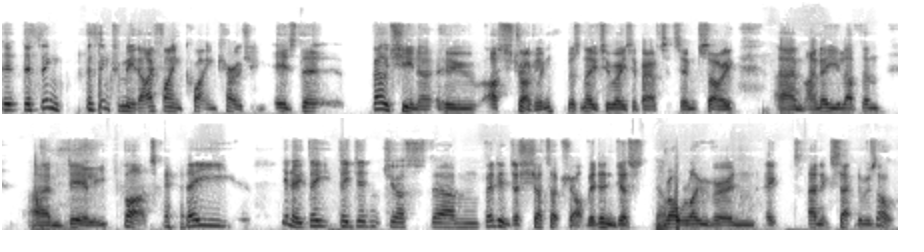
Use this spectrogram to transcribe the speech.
the the thing the thing for me that I find quite encouraging is that Belshina, who are struggling, there's no two ways about it, Tim. Sorry, um, I know you love them um, dearly, but they, you know, they they didn't just um, they didn't just shut up shop. They didn't just no. roll over and and accept the result.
